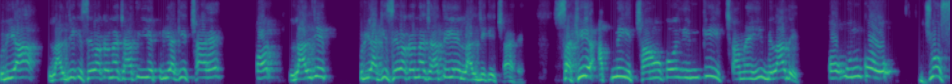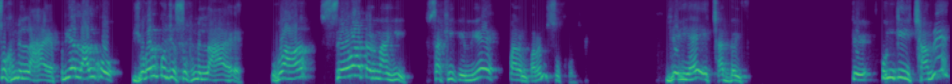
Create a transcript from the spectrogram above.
प्रिया लालजी की सेवा करना चाहती है, ये प्रिया की इच्छा है, और लालजी प्रिया की सेवा करना चाहते हैं लालजी की इच्छा है। सखी अपनी इच्छाओं को इनकी इच्छा में ही मिला दे, और उनको जो सुख मिल रहा है, प्रिया लाल को, युगल को जो सुख मिल रहा है, वह सेवा करना ही सखी के लिए परम परम सुख हो यही है इच्छा द्वैत। कि उनकी इच्छा में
